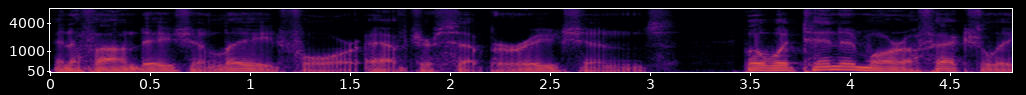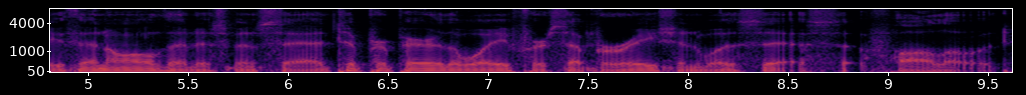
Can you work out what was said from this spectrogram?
and a foundation laid for after separations. But what tended more effectually than all that has been said to prepare the way for separation was this that followed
